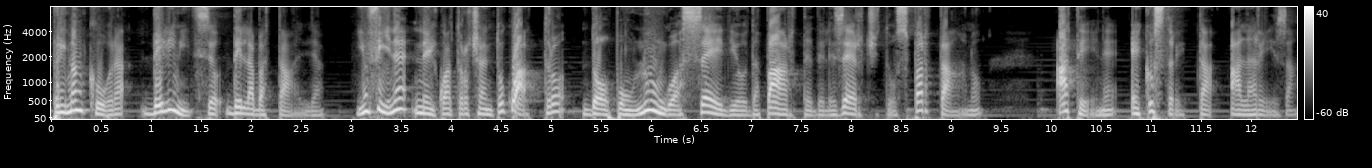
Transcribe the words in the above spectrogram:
prima ancora dell'inizio della battaglia. Infine, nel 404, dopo un lungo assedio da parte dell'esercito spartano, Atene è costretta alla resa.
